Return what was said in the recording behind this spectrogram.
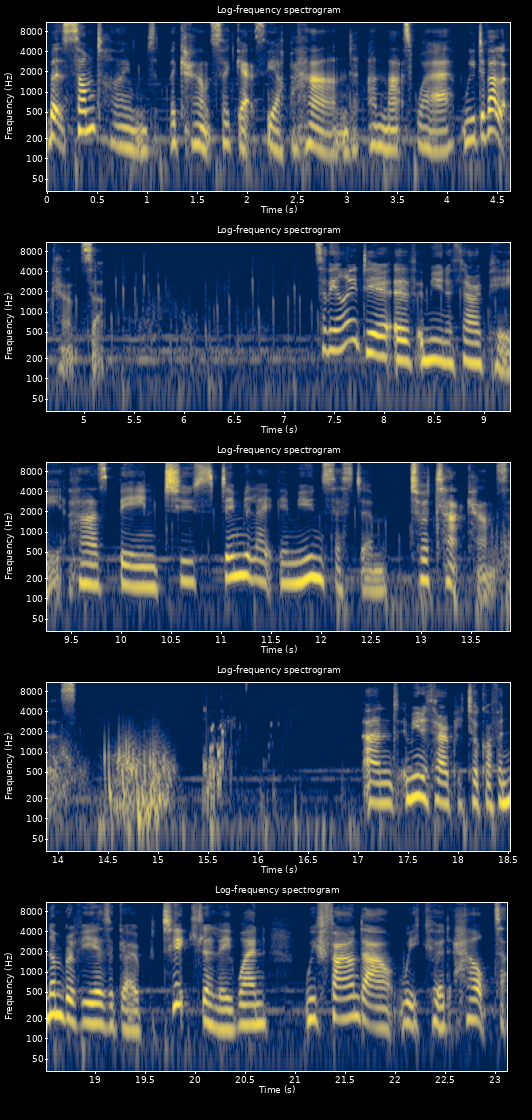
But sometimes the cancer gets the upper hand, and that's where we develop cancer. So, the idea of immunotherapy has been to stimulate the immune system to attack cancers. And immunotherapy took off a number of years ago, particularly when we found out we could help to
